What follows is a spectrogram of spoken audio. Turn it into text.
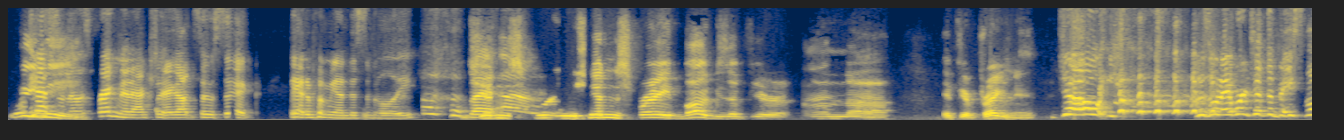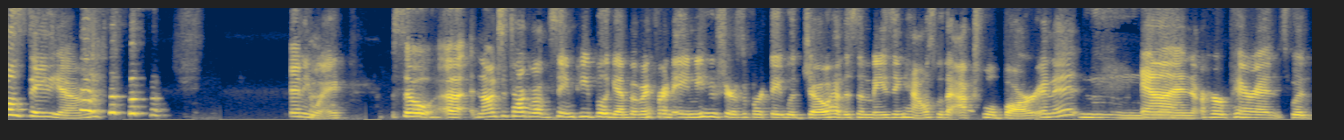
What do you yes, mean? when I was pregnant, actually, I got so sick. They had to put me on disability. But shouldn't um, spray, you shouldn't spray bugs if you're on uh, if you're pregnant. Joe, it was when I worked at the baseball stadium. Anyway, so uh, not to talk about the same people again, but my friend Amy, who shares a birthday with Joe, had this amazing house with an actual bar in it. Mm. And her parents would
